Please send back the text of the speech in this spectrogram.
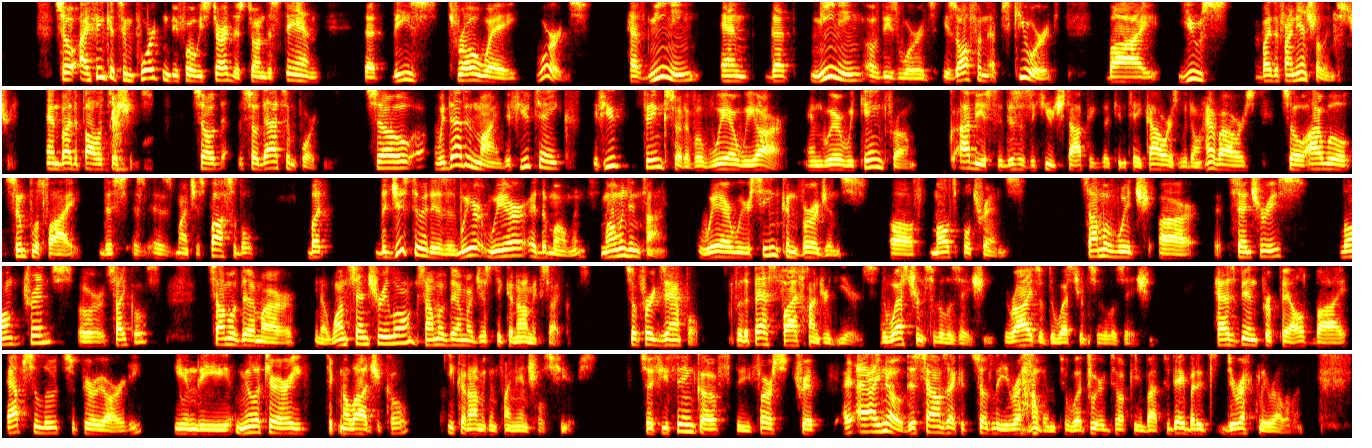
So I think it's important before we start this to understand that these throwaway words have meaning and that meaning of these words is often obscured by use by the financial industry and by the politicians so th- so that's important so uh, with that in mind if you take if you think sort of of where we are and where we came from obviously this is a huge topic that can take hours. We don't have hours. So I will simplify this as, as much as possible. But the gist of it is, is we're we're at the moment, moment in time, where we're seeing convergence of multiple trends, some of which are centuries long trends or cycles. Some of them are, you know, one century long. Some of them are just economic cycles. So, for example, for the past 500 years, the Western civilization, the rise of the Western civilization, has been propelled by absolute superiority in the military, technological, economic, and financial spheres. So if you think of the first trip, I, I, know this sounds like it's totally irrelevant to what we're talking about today, but it's directly relevant.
